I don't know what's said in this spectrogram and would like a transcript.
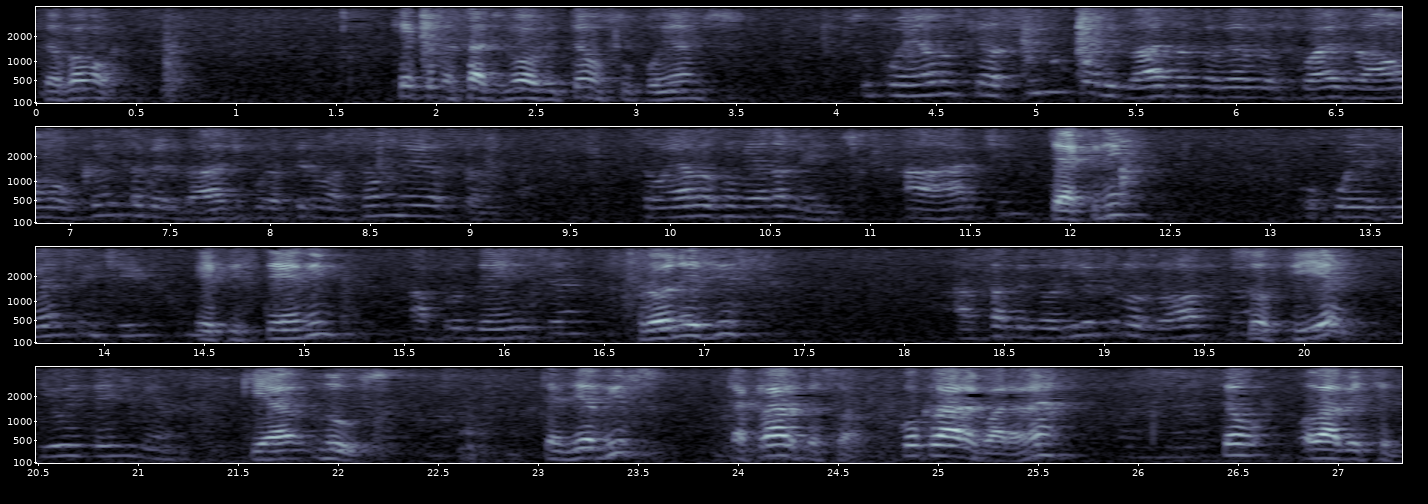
Então vamos lá. Quer começar de novo então, suponhamos? Suponhamos que há cinco qualidades através das quais a alma alcança a verdade por afirmação e negação. São elas, nomeadamente, a arte, técnica, o conhecimento científico, episteme, a prudência, frônesis, a sabedoria filosófica Sofia e o entendimento. Que é luz. Entenderam isso? Está claro, pessoal? Ficou claro agora, né? Então, olá, Betina.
